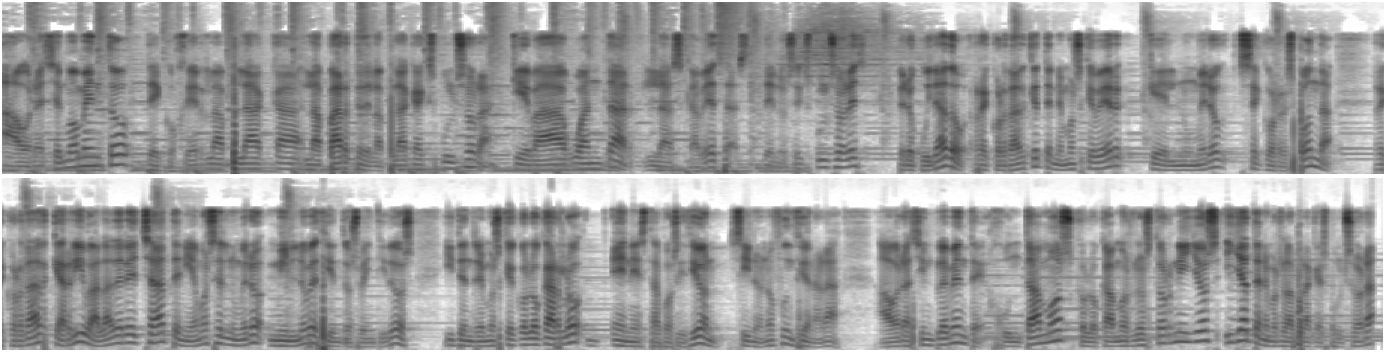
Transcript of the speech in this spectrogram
Ahora es el momento de coger la placa, la parte de la placa expulsora que va a aguantar las cabezas de los expulsores, pero cuidado, recordad que tenemos que ver que el número se corresponda. Recordad que arriba a la derecha teníamos el número 1922 y tendremos que colocarlo en esta posición, si no, no funcionará. Ahora simplemente juntamos, colocamos los tornillos y ya tenemos la placa expulsora.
